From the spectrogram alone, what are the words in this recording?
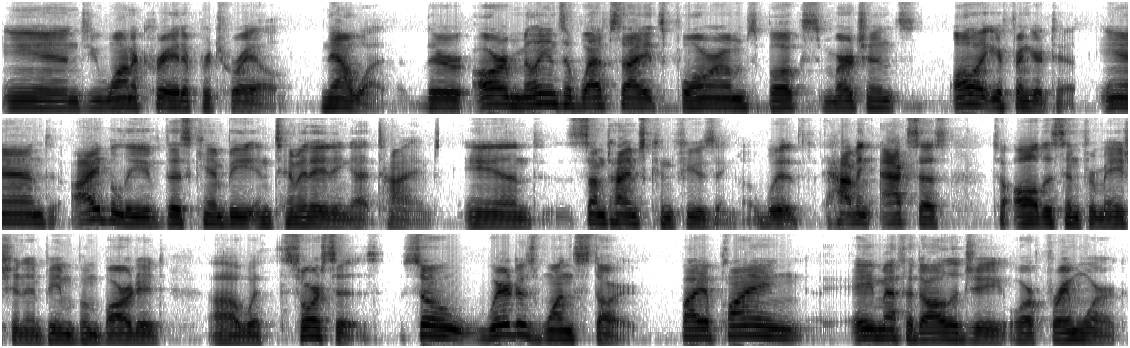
and you want to create a portrayal. Now what? There are millions of websites, forums, books, merchants, all at your fingertips. And I believe this can be intimidating at times and sometimes confusing with having access to all this information and being bombarded uh, with sources. So, where does one start? By applying a methodology or framework,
